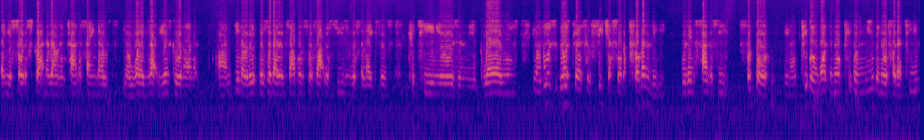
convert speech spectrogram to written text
and you're sort of scratching around and trying to find out, you know, what exactly is going on. And um, you know, there, there's other examples of that this season with the likes of Coutinho's and the Agueros. You know, those those players who feature sort of prominently within fantasy football. You know, people want to know, people need to know for their teams.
